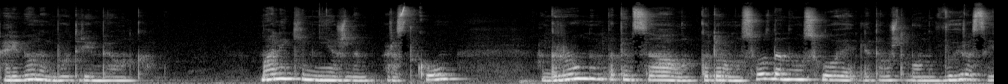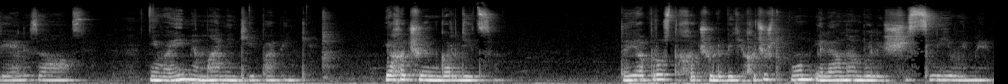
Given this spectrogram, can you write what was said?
А ребенок будет ребенком. Маленьким нежным ростком, огромным потенциалом, которому созданы условия для того, чтобы он вырос и реализовался. Не во имя маменьки и папеньки. Я хочу им гордиться. Да я просто хочу любить. Я хочу, чтобы он или она были счастливыми.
